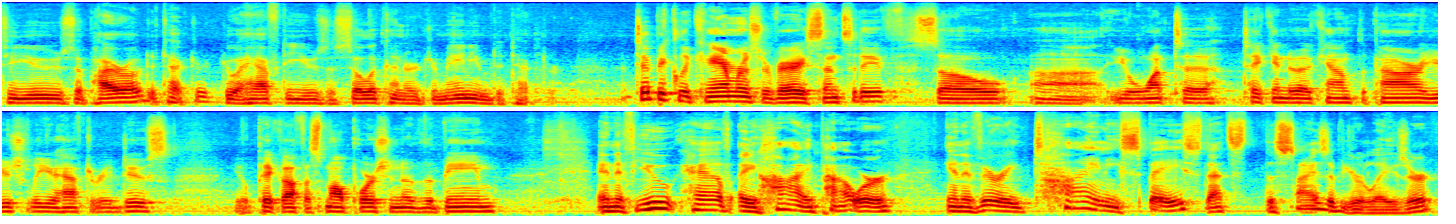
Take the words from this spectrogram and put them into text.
to use a pyro detector? Do I have to use a silicon or germanium detector? Typically cameras are very sensitive, so uh, you'll want to take into account the power. Usually you have to reduce. You'll pick off a small portion of the beam. And if you have a high power in a very tiny space, that's the size of your laser,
